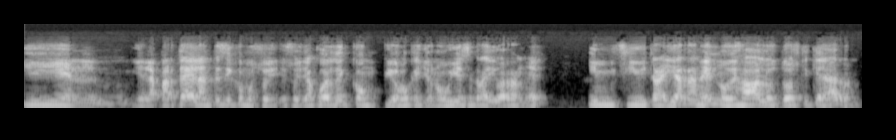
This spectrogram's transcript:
Y en, y en, la parte de adelante, sí, como estoy, estoy de acuerdo en con Piojo que yo no hubiese traído a Rangel. Y si traía a Rangel, no dejaba a los dos que quedaron.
